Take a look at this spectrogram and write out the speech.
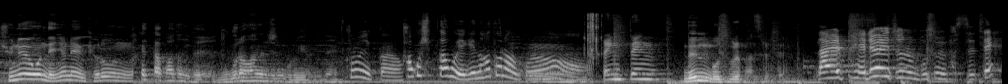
준호 형은 내년에 결혼하겠다고 하던데 누구랑 하는지는 모르겠는데 그러니까요. 하고 싶다고 얘기는 하더라고요. 땡땡 는 모습을 봤을 때. 날 배려해주는 모습을 봤을 때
